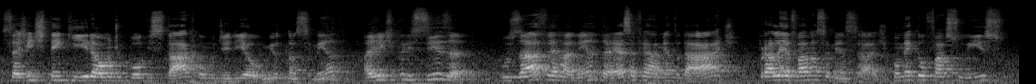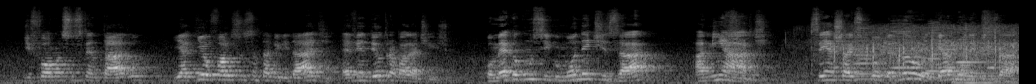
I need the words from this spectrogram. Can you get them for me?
se a gente tem que ir aonde o povo está, como diria o Milton Nascimento, a gente precisa usar a ferramenta, essa ferramenta da arte, para levar nossa mensagem. Como é que eu faço isso de forma sustentável? E aqui eu falo sustentabilidade, é vender o trabalho artístico. Como é que eu consigo monetizar a minha arte? Sem achar isso problema. Não, eu quero monetizar.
